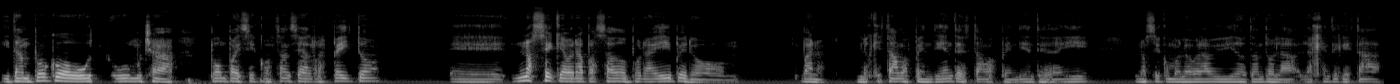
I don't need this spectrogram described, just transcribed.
Y tampoco hubo mucha pompa y circunstancia al respecto. Eh, no sé qué habrá pasado por ahí, pero bueno, los que estamos pendientes, estamos pendientes de ahí. No sé cómo lo habrá vivido tanto la, gente que está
